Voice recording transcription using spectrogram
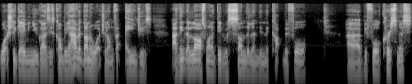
watch the game in you guys' company. I haven't done a watch along for ages. I think the last one I did was Sunderland in the cup before uh, before Christmas.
